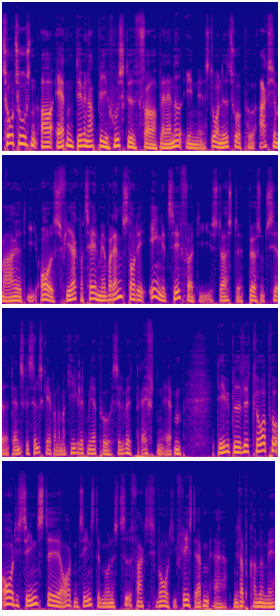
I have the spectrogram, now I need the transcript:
2018 det vil nok blive husket for blandt andet en øh, stor nedtur på aktiemarkedet i årets fjerde kvartal. Men hvordan står det egentlig til for de største børsnoterede danske selskaber, når man kigger lidt mere på selve driften af dem? Det er vi blevet lidt klogere på over, de seneste, over den seneste måneds tid faktisk, hvor de fleste af dem er netop kommet med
